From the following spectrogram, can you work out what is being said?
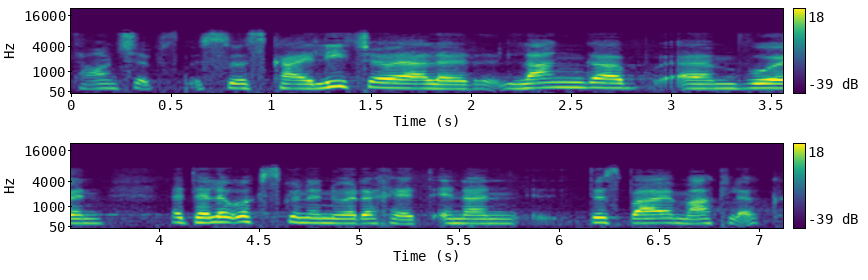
townships soos Kailicho, hulle Langa ehm um, woon, dat hulle ook skoene nodig het en dan dis baie maklik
